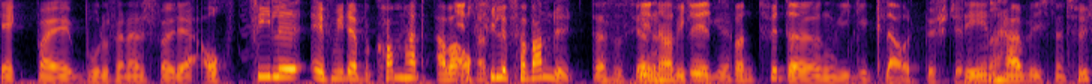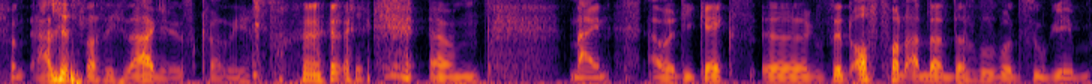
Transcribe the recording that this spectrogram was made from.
Gag bei Bodo Fernandes, weil der auch viele Elfmeter bekommen hat, aber den auch hat, viele verwandelt. Das ist ja den das Wichtige. Den hast du jetzt von Twitter irgendwie geklaut, bestimmt. Den ne? habe ich natürlich von alles, was ich sage, ist quasi. ähm, nein, aber die Gags äh, sind oft von anderen, das muss man zugeben.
